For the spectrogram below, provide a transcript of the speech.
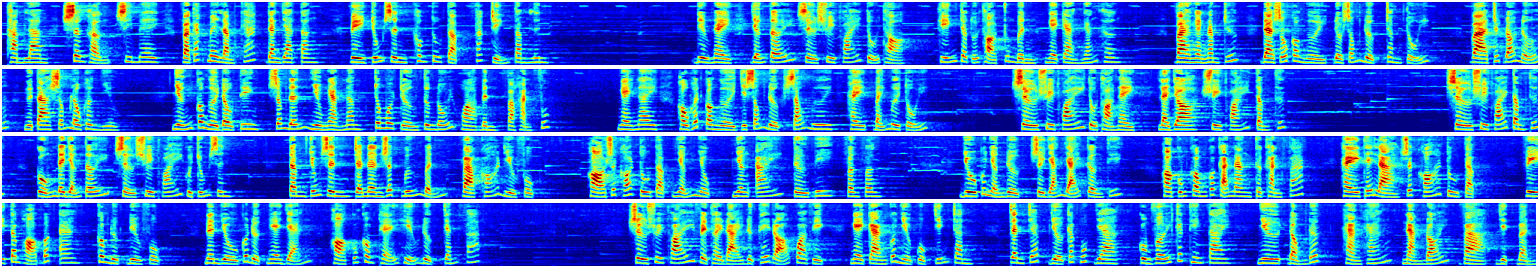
Tham lam, sân hận, si mê và các mê lầm khác đang gia tăng vì chúng sinh không tu tập phát triển tâm linh. Điều này dẫn tới sự suy thoái tuổi thọ, khiến cho tuổi thọ trung bình ngày càng ngắn hơn – Vài ngàn năm trước, đa số con người đều sống được trăm tuổi. Và trước đó nữa, người ta sống lâu hơn nhiều. Những con người đầu tiên sống đến nhiều ngàn năm trong môi trường tương đối hòa bình và hạnh phúc. Ngày nay, hầu hết con người chỉ sống được 60 hay 70 tuổi. Sự suy thoái tuổi thọ này là do suy thoái tâm thức. Sự suy thoái tâm thức cũng đã dẫn tới sự suy thoái của chúng sinh. Tâm chúng sinh trở nên rất bướng bỉnh và khó điều phục. Họ rất khó tu tập nhẫn nhục, nhân ái, từ bi, vân vân. Dù có nhận được sự giảng giải cần thiết, họ cũng không có khả năng thực hành Pháp hay thế là rất khó tu tập, vì tâm họ bất an, không được điều phục, nên dù có được nghe giảng, họ cũng không thể hiểu được chánh pháp. Sự suy thoái về thời đại được thấy rõ qua việc ngày càng có nhiều cuộc chiến tranh, tranh chấp giữa các quốc gia cùng với các thiên tai như động đất, hạn hán, nạn đói và dịch bệnh.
